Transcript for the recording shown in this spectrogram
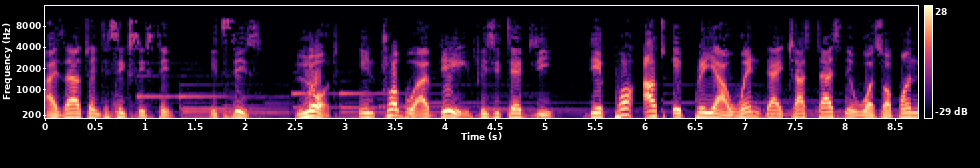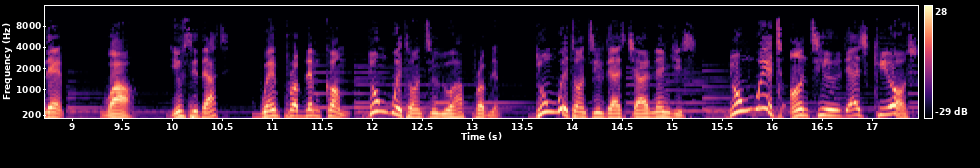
Isaiah 26 16, it says, Lord, in trouble have they visited thee. They pour out a prayer when thy chastisement was upon them. Wow. Do you see that? When problem come, don't wait until you have problem. Don't wait until there's challenges. Don't wait until there's chaos.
